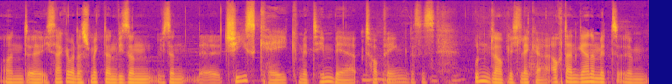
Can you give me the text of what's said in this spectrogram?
Und äh, ich sage immer, das schmeckt dann wie so ein, wie so ein äh, Cheesecake mit Himbeer-Topping. Das ist unglaublich lecker. Auch dann gerne mit, ähm,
